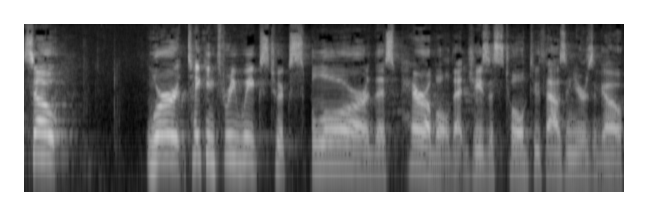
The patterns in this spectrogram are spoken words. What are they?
So, we're taking three weeks to explore this parable that Jesus told 2,000 years ago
